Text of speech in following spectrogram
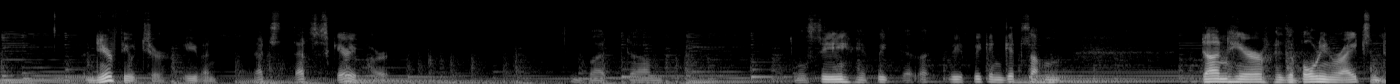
the near future, even. That's that's the scary part. But um, we'll see if we uh, if we can get something done here with the voting rights, and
